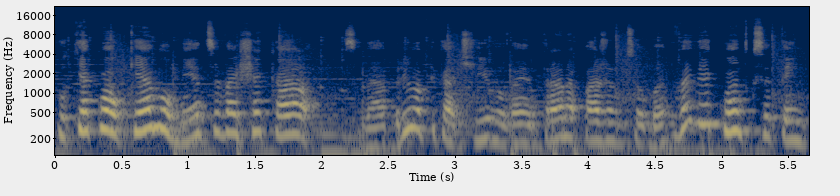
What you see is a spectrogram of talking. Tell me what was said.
Porque a qualquer momento você vai checar, você vai abrir o aplicativo, vai entrar na página do seu banco, vai ver quanto que você tem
